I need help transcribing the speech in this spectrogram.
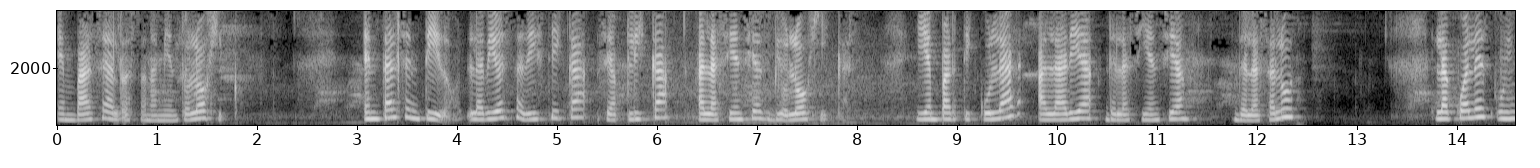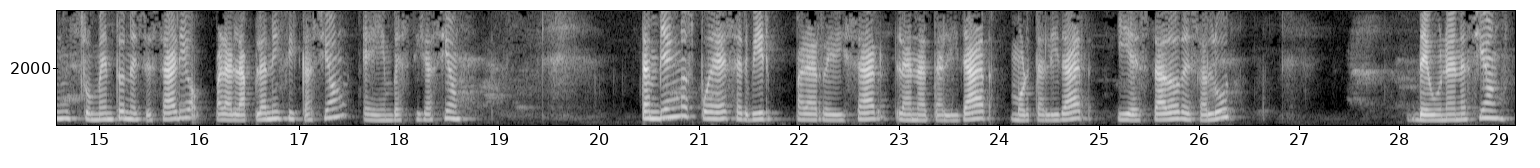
en base al razonamiento lógico. En tal sentido, la bioestadística se aplica a las ciencias biológicas y en particular al área de la ciencia de la salud, la cual es un instrumento necesario para la planificación e investigación. También nos puede servir para revisar la natalidad, mortalidad y estado de salud de una nación.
